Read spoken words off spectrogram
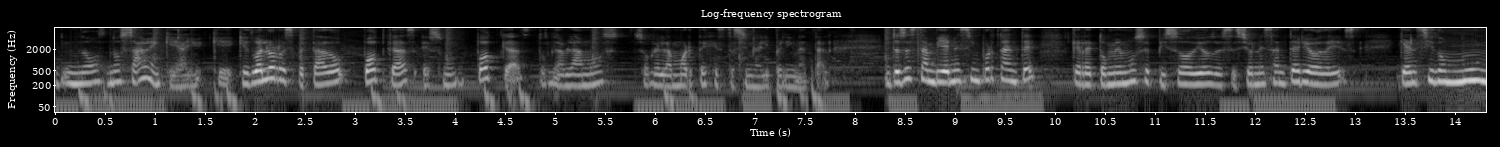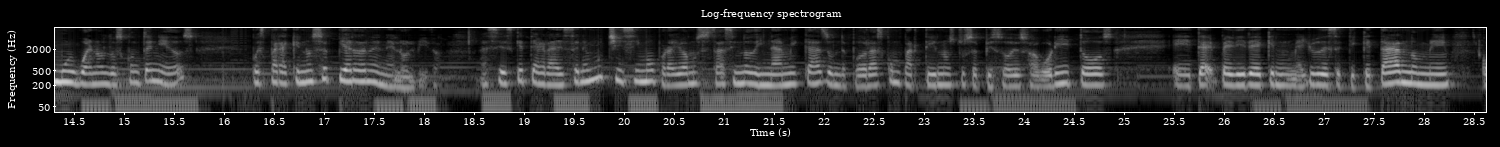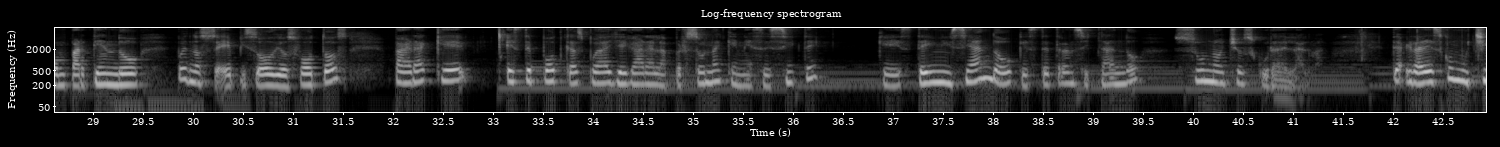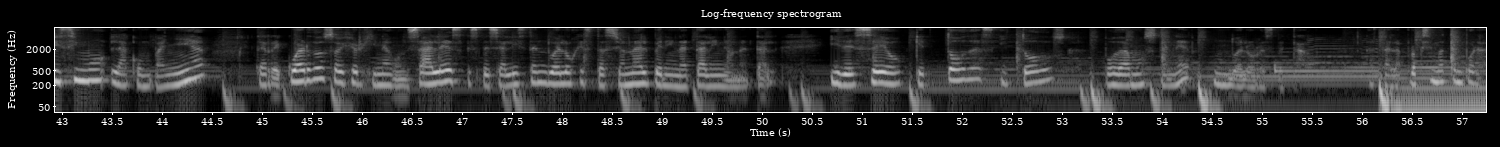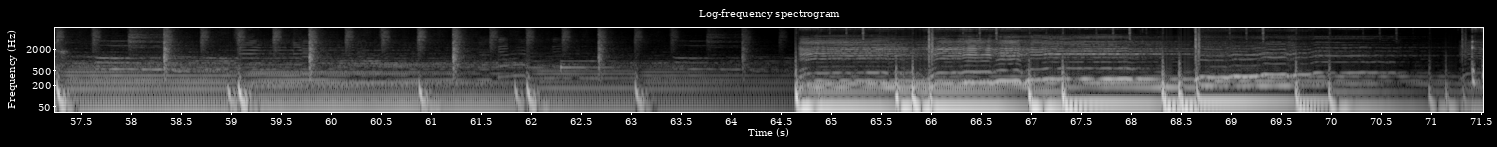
no, no, saben que, hay, que, que Duelo Respetado Podcast es un podcast donde hablamos sobre la muerte gestacional y perinatal. Entonces también es importante que retomemos episodios de sesiones anteriores que han sido muy muy buenos los contenidos, pues para que no se pierdan en el olvido. Así es que te agradeceré muchísimo, por ahí vamos a estar haciendo dinámicas donde podrás compartirnos tus episodios favoritos, eh, te pediré que me ayudes etiquetándome, compartiendo, pues no sé, episodios, fotos, para que este podcast pueda llegar a la persona que necesite que esté iniciando que esté transitando su noche oscura del alma. Te agradezco muchísimo la compañía. Te recuerdo, soy Georgina González, especialista en duelo gestacional, perinatal y neonatal, y deseo que todas y todos podamos tener un duelo respetado. Hasta la próxima temporada.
